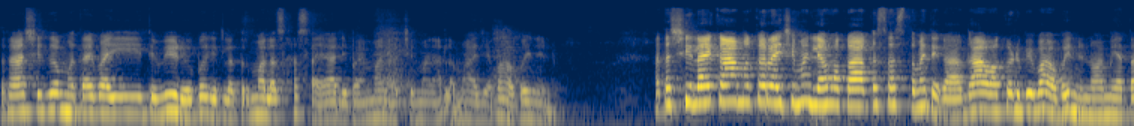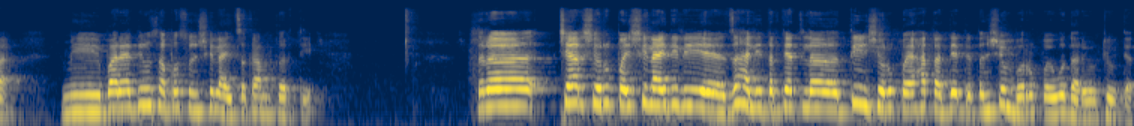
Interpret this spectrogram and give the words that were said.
तर अशी गमत आहे बाई ते व्हिडिओ बघितला तर मलाच हसाय आली बाई मनाचे मनाला माझ्या भाऊ बहिणीनं आता शिलाई काम करायची म्हणल्यावर हो का कसं असतं माहितीये का? गावाकडे बी भाऊ बहिणीनं आम्ही आता मी बऱ्याच दिवसापासून शिलाईचं काम करते. तर चारशे रुपये शिलाई दिली झाली तर त्यातलं तीनशे रुपये हातात देतात आणि शंभर रुपये उधारीवर ठेवतात.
